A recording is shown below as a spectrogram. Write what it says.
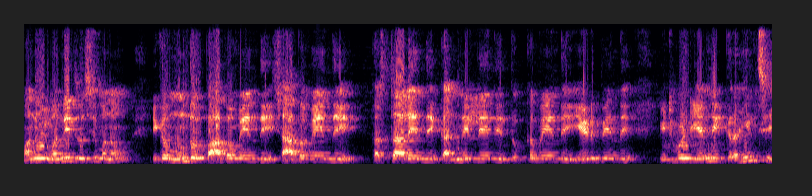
మనం ఇవన్నీ చూసి మనం ఇక ముందు పాపమేంది శాపమేంది కష్టాలేంది కన్నీళ్ళేంది దుఃఖమేంది ఏడిపోయింది ఇటువంటివన్నీ గ్రహించి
